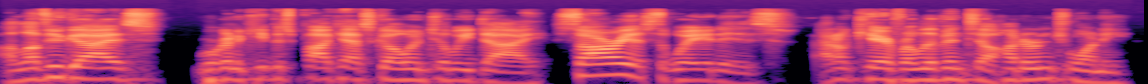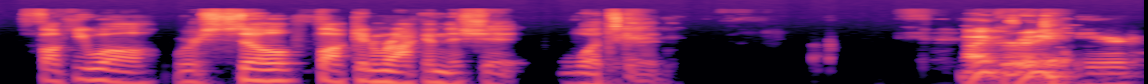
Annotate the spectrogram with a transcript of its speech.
I love you guys. We're gonna keep this podcast going until we die. Sorry, that's the way it is. I don't care if we're living to 120. Fuck you all. We're still fucking rocking this shit. What's good? I agree. here.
